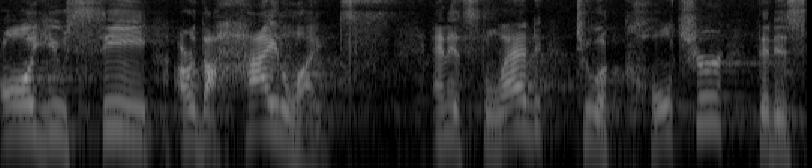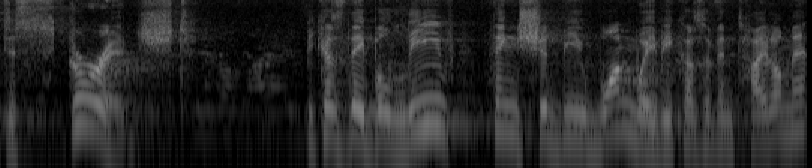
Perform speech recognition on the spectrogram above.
all you see are the highlights and it's led to a culture that is discouraged because they believe things should be one way because of entitlement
